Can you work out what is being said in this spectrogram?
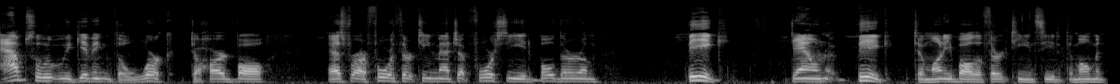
absolutely giving the work to Hardball. As for our 4 13 matchup, 4 seed, Bull Durham, big, down big to Moneyball, the 13 seed at the moment.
